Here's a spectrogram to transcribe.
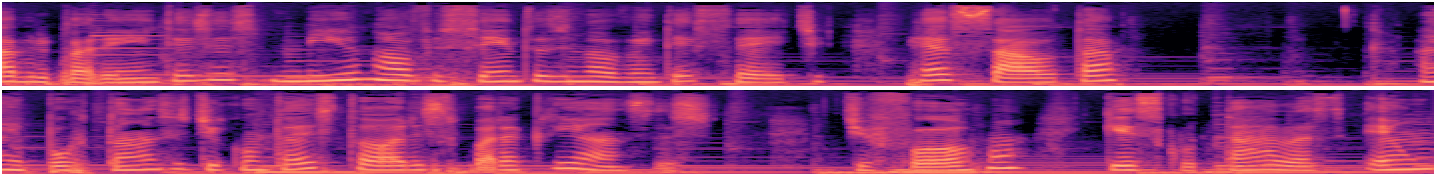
abre parênteses, 1997, ressalta a importância de contar histórias para crianças, de forma que escutá-las é um,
